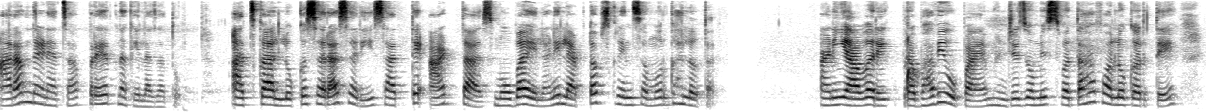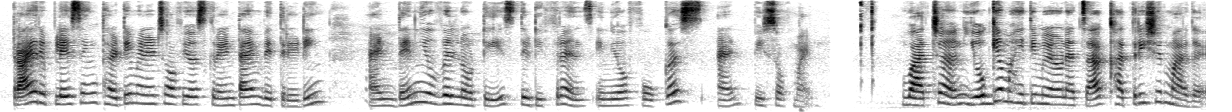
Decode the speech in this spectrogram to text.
आराम देण्याचा प्रयत्न केला जातो. आजकाल लोक सरासरी सात ते आठ तास मोबाईल आणि लॅपटॉप स्क्रीनसमोर घालवतात. आणि यावर एक प्रभावी उपाय म्हणजे जो मी स्वतः फॉलो करते try replacing thirty minutes of your screen time with reading and then you will notice the difference in your focus and peace of mind वाचन योग्य माहिती मिळवण्याचा खात्रीशीर मार्ग आहे.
